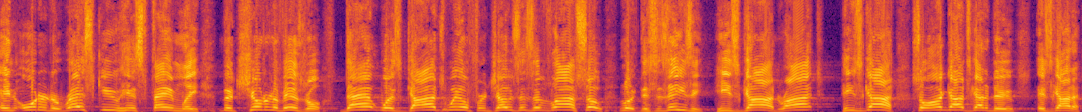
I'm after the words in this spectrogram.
in order to to rescue his family, the children of Israel. That was God's will for Joseph's life. So, look, this is easy. He's God, right? He's God. So all God's got to do is got to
